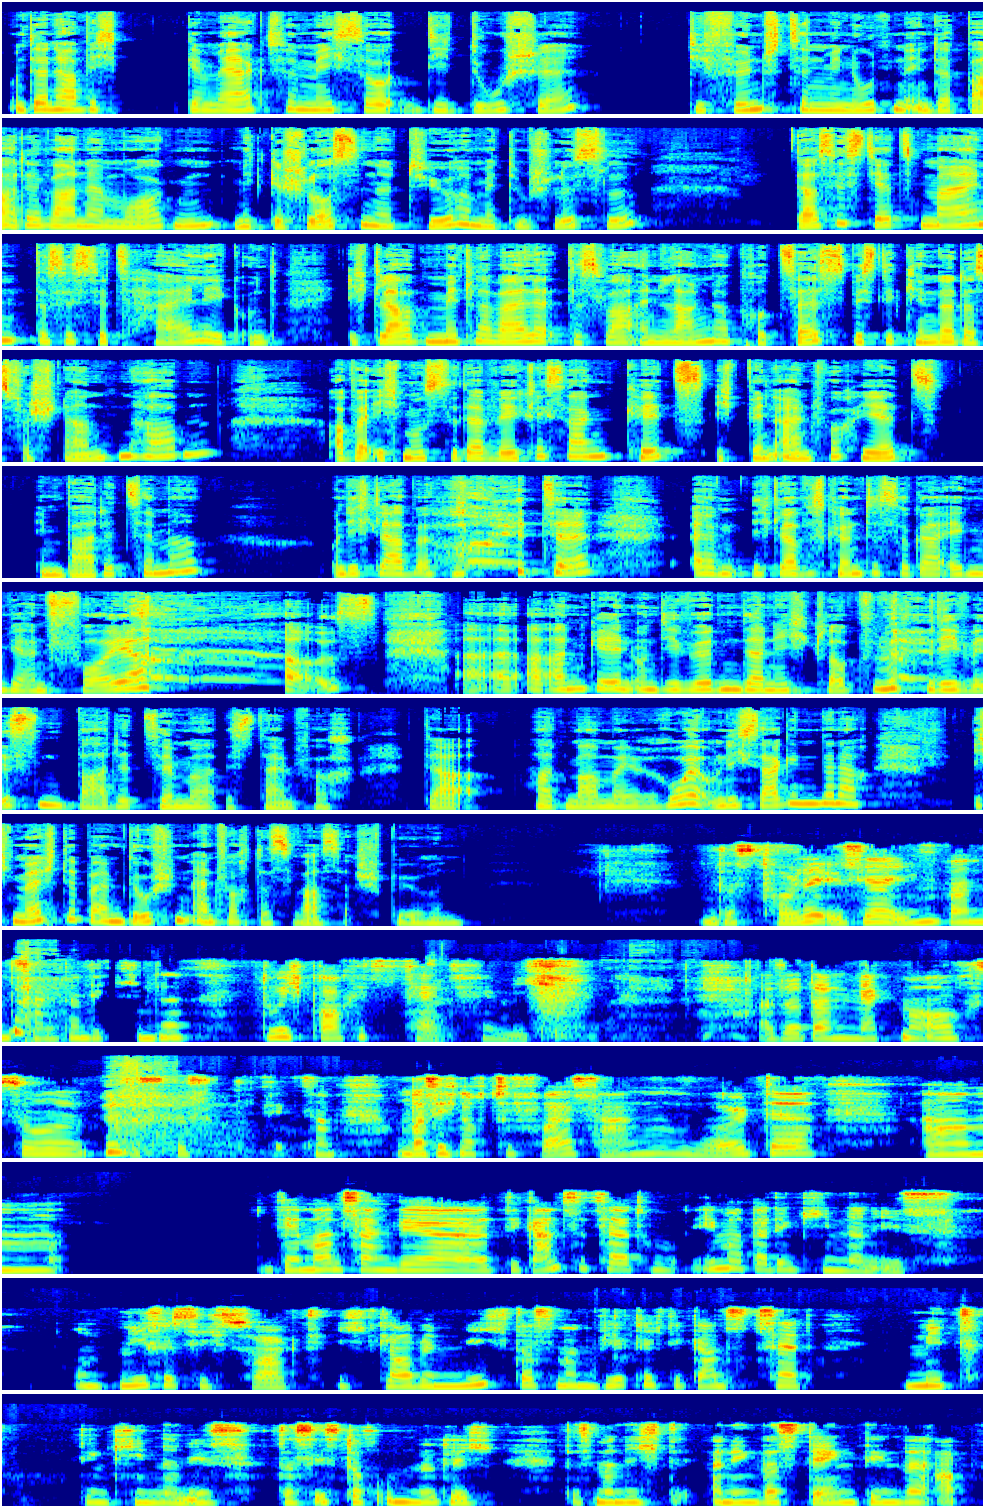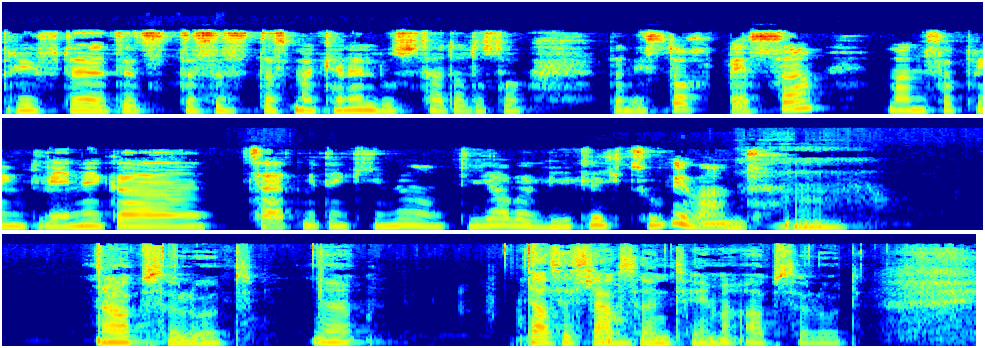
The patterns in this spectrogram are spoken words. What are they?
Und dann habe ich gemerkt für mich so, die Dusche, die 15 Minuten in der Badewanne am Morgen mit geschlossener Türe, mit dem Schlüssel, das ist jetzt mein, das ist jetzt heilig. Und ich glaube mittlerweile, das war ein langer Prozess, bis die Kinder das verstanden haben. Aber ich musste da wirklich sagen, Kids, ich bin einfach jetzt im Badezimmer und ich glaube heute, ähm, ich glaube, es könnte sogar irgendwie ein Feuerhaus äh, äh, angehen und die würden da nicht klopfen, weil die wissen, Badezimmer ist einfach, da hat Mama ihre Ruhe. Und ich sage ihnen dann auch, ich möchte beim Duschen einfach das Wasser spüren. Und das Tolle ist ja, irgendwann sagen dann die Kinder, du, ich brauche jetzt Zeit für mich. Also dann merkt man auch so, dass das Und was ich noch zuvor sagen wollte, ähm, wenn man, sagen wir, die ganze Zeit immer bei den Kindern ist und nie für sich sorgt, ich glaube nicht, dass man wirklich die ganze Zeit mit den Kindern ist. Das ist doch unmöglich, dass man nicht an irgendwas denkt, irgendwann abdriftet, dass, dass, es, dass man keine Lust hat oder so. Dann ist doch besser, man verbringt weniger Zeit mit den Kindern und die aber wirklich zugewandt. Hm. Absolut, ja. Das ist auch so ein Thema, absolut.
